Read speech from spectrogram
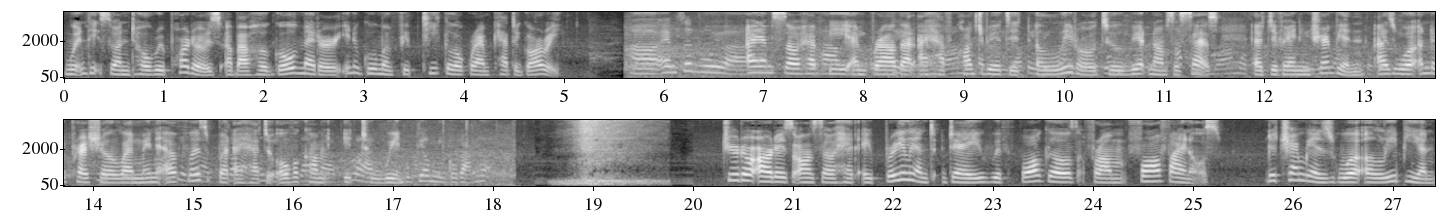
Nguyễn Thị Xuân told reporters about her gold medal in the women 50 kg category. I am so happy and proud that I have contributed a little to Vietnam's success. As defending champion, I was under pressure like many athletes, but I had to overcome it to win. Judo artists also had a brilliant day with four girls from four finals. The champions were Olympian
